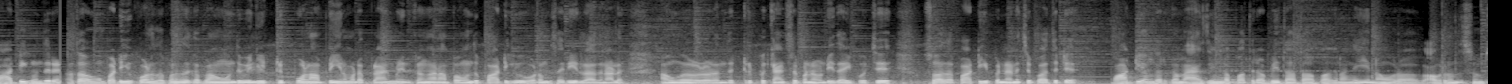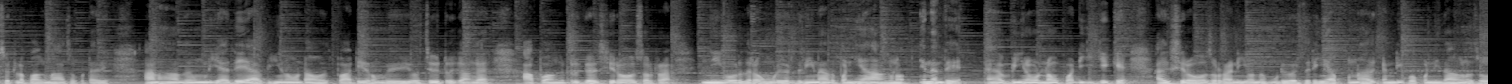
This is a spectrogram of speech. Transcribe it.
பாட்டிக்கு வந்து ரெண்டாவதும் பாட்டிக்கு குழந்தை பிறந்ததுக்கப்புறம் அவங்க வந்து வெளியே ட்ரிப் போகலாம் அப்படிங்கிற மாதிரி பிளான் பண்ணியிருக்காங்க. ஆனால் அப்போ வந்து பாட்டிக்கு உடம்பு சரியில்லாதனால அவங்களோட அந்த ட்ரிப்பை கேன்சல் பண்ண வேண்டியதாகி போச்சு. ஸோ அதை பாட்டி இப்போ நினச்சி பார்த்துட்டு பாட்டி அங்கே இருக்க மேக்சினில் பார்த்துட்டு அப்படியே தாத்தாவை பார்க்குறாங்க ஏன்னா ஒரு அவர் வந்து ஸ்விம் செட்டில் பார்க்கணும்னு ஆசைப்பட்டாரு. ஆனால் அது முடியாதே அப்படிங்கிற அவர் பாட்டியை ரொம்ப யோசிச்சுக்கிட்டு இருக்காங்க. அப்போ அங்கிட்டு இருக்க ஹீரோவை சொல்கிறா நீங்கள் ஒரு தடவை முடிவெடுத்துட்டீங்கன்னா அதை பண்ணியே ஆகணும். என்னது? அப்படிங்கிற ஒன்று நம்ம பாட்டிக்கு கேட்க அதுக்கு சிறவாக சொல்கிறா நீங்கள் வந்து முடிவு எடுத்துட்டீங்க அப்படின்னா அது கண்டிப்பாக பண்ணி தான் ஆகணும். ஸோ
